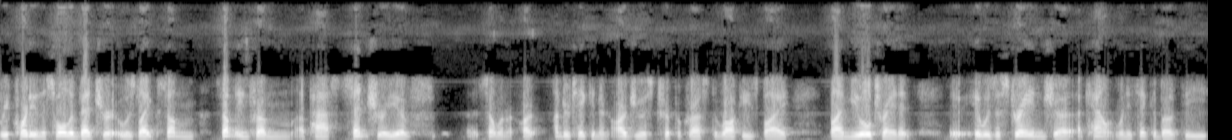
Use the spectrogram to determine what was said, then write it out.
recording this whole adventure it was like some something from a past century of someone ar- undertaking an arduous trip across the Rockies by by mule train. It it, it was a strange uh, account when you think about the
